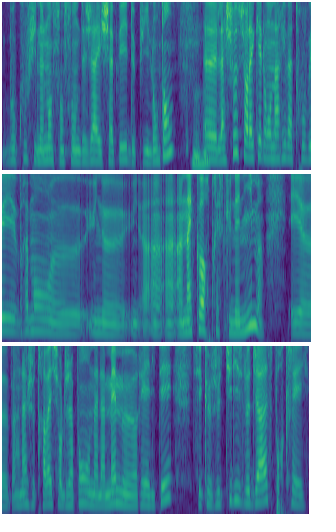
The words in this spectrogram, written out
beaucoup finalement s'en sont déjà échappés depuis longtemps. Mhm. Euh, la chose sur laquelle on arrive à trouver vraiment euh, une, une- un, accord presque unanime, et euh, ben là je travaille sur le Japon, on a la même réalité, c'est que j'utilise le jazz pour créer.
